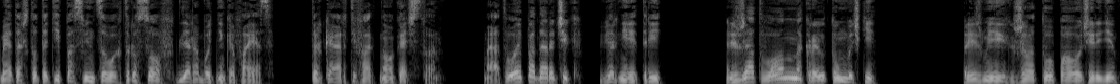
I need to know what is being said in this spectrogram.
Это что-то типа свинцовых трусов для работников АЭС, только артефактного качества. А твой подарочек, вернее, три, лежат вон на краю тумбочки. Прижми их к животу по очереди,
